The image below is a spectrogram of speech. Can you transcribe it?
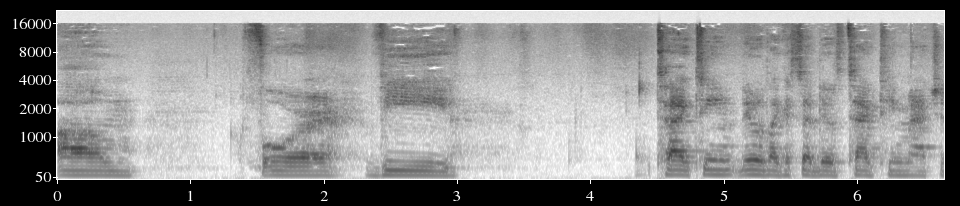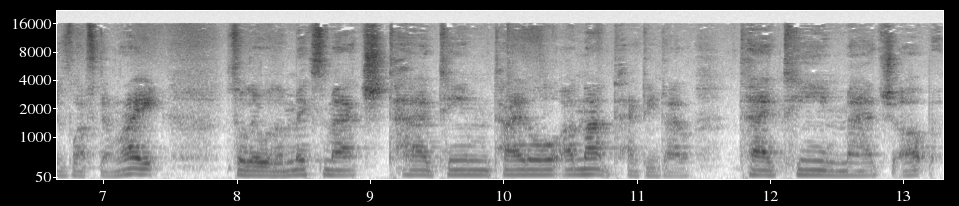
Um, for the tag team, there was like I said, there was tag team matches left and right. So there was a mixed match tag team title, uh, not tag team title, tag team match up,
